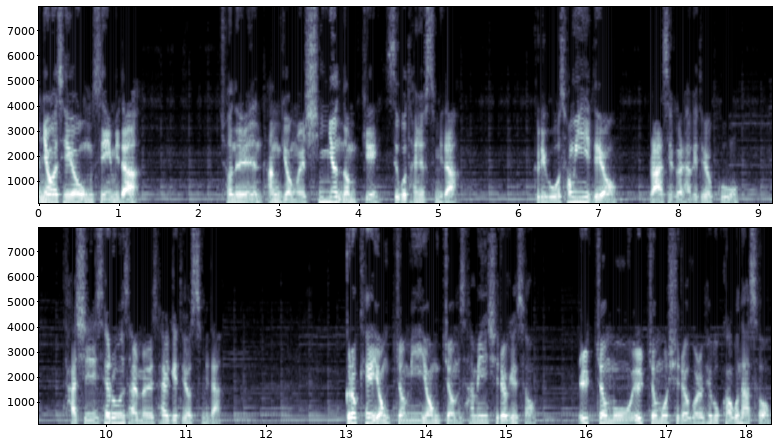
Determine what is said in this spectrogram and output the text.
안녕하세요 옹쌤입니다. 저는 안경을 10년 넘게 쓰고 다녔습니다. 그리고 성인이 되어 라섹을 하게 되었고 다시 새로운 삶을 살게 되었습니다. 그렇게 0.2, 0.3인 시력에서 1.5, 1.5 시력을 회복하고 나서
